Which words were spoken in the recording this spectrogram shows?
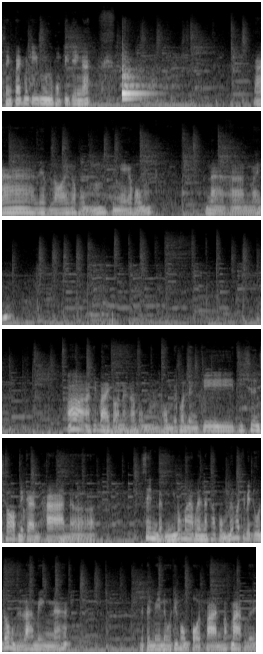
เสียงแป๊กเมื่อกี้มือผมปิดเองนะ นไงครับผมน่าทานไหมอ่าอธิบายก่อนนะครับผมผมเป็นคนหนึ่งที่ที่ชื่นชอบในการทานเอ่อเส้นแบบนี้มากๆเลยนะครับ ผมไม่ว่าจะเป็นอูด้งหรือราเมงนะฮะจะเป็นเมนูที่ผมโปรดปรานมาก ๆเลย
